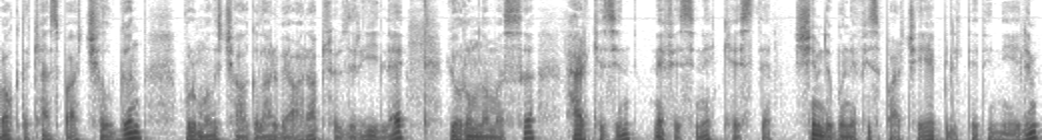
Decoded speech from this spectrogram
Rock the Casbah çılgın vurmalı çalgılar ve Arap sözleriyle yorumlaması herkesin nefesini kesti. Şimdi bu nefis parçayı hep birlikte dinleyelim.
